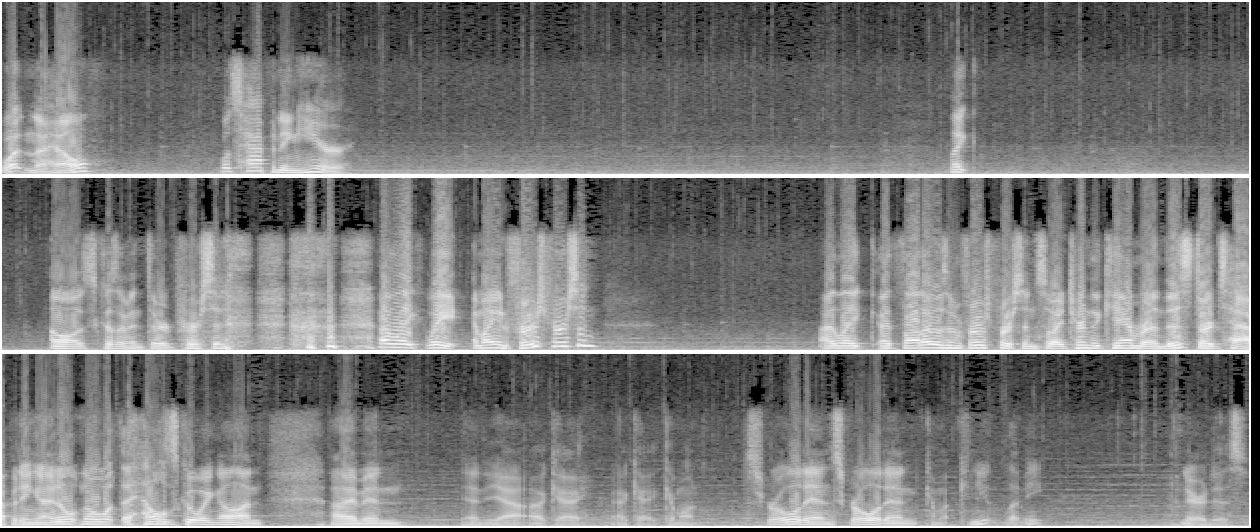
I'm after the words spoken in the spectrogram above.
What in the hell? What's happening here? Oh, it's because I'm in third person. I'm like, wait, am I in first person? I like, I thought I was in first person, so I turn the camera and this starts happening. I don't know what the hell's going on. I'm in, and yeah, okay, okay, come on. Scroll it in, scroll it in. Come on, can you let me? There it is.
